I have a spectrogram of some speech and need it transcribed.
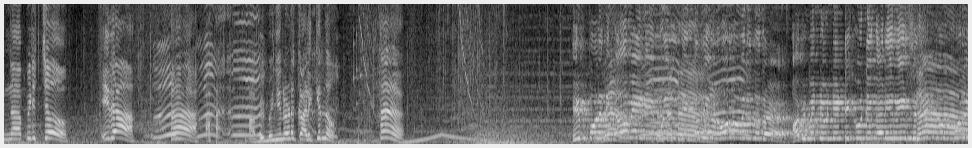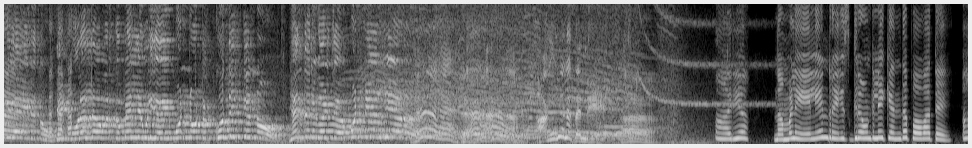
എന്നാ പിടിച്ചോ. ഇതാ. അഭിമന്യനോട് കളിക്കുന്നു? ഇപ്പോൾ എനിക്ക് ആമയുടെയും മുയലിന്റെയും കഥയാണ് ഓർമ്മ വരുന്നത് കാർ ഈ റേസിൽ ഏറ്റവും പുറകിലായിരുന്നു. ഇപ്പോൾ എല്ലാവർക്കും വെല്ലുവിളിയായി മുന്നോട്ട് കുതിക്കുന്നു. എന്തൊരു കാഴ്ച മുന്നേറുകയാണ്? അങ്ങനെ തന്നെ. ആര്യ നമ്മൾ ഏലിയൻ റേസ് ഗ്രൗണ്ടിലേക്ക് എന്താ പോവാത്തെ? ആ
